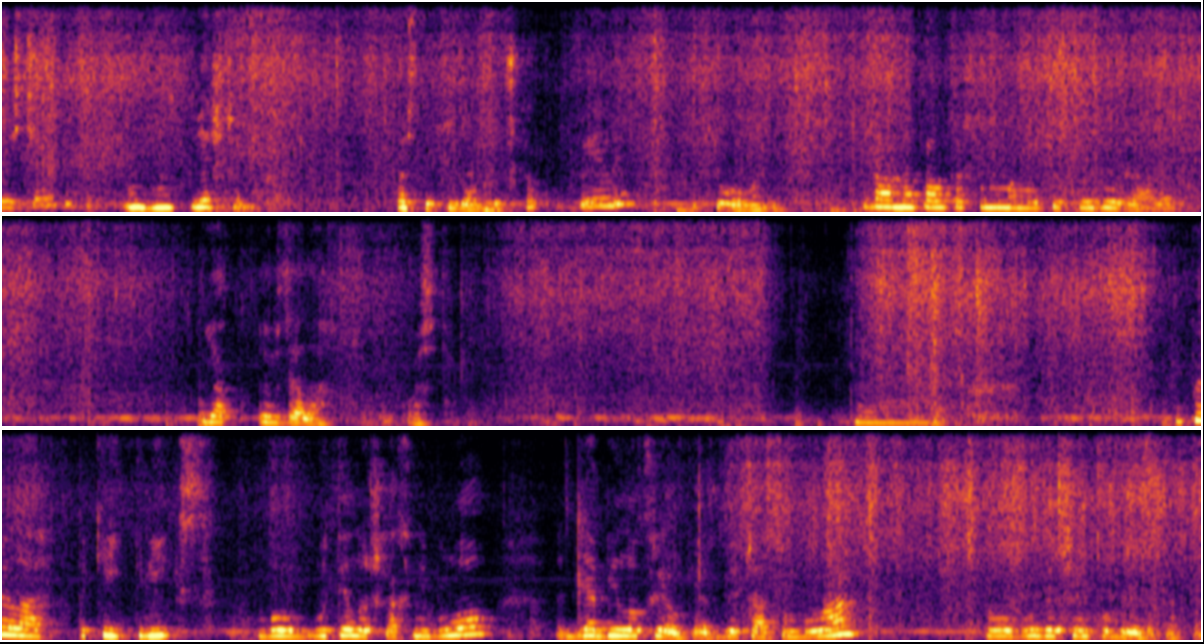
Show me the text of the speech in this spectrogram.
Лищенко? Угу, ящинка. Ось такі яблучка купили. Готовані. Сказала Наталка, що мама якісь не дуже, але я взяла ось такі. Так. Купила такий твікс, бо в бутилочках не було. Для білокрилки, якби часом була, то буде чим побризкати.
